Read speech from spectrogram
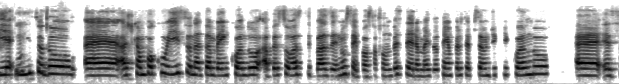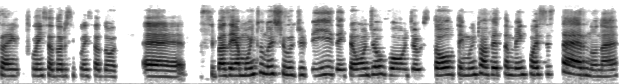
E isso do. É, acho que é um pouco isso, né, também, quando a pessoa se baseia. Não sei, posso estar falando besteira, mas eu tenho a percepção de que quando é, essa influenciadora, esse influenciador é, se baseia muito no estilo de vida, então onde eu vou, onde eu estou, tem muito a ver também com esse externo, né?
